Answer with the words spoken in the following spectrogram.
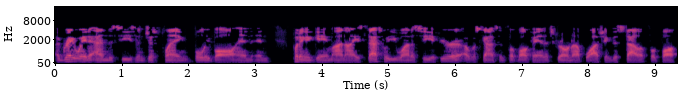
A great way to end the season, just playing bully ball and and putting a game on ice. That's what you want to see. If you're a Wisconsin football fan that's grown up watching this style of football,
